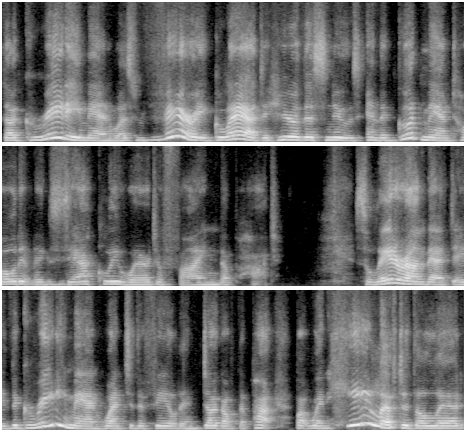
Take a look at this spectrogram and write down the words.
The greedy man was very glad to hear this news, and the good man told him exactly where to find the pot. So later on that day, the greedy man went to the field and dug up the pot. But when he lifted the lid,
